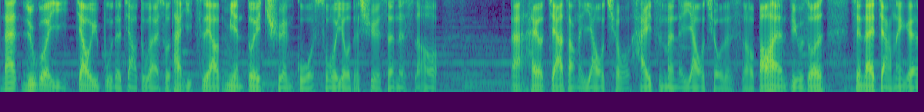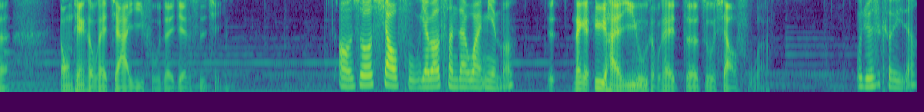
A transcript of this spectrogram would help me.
那如果以教育部的角度来说，他一次要面对全国所有的学生的时候，那还有家长的要求、孩子们的要求的时候，包含比如说现在讲那个冬天可不可以加衣服这件事情。哦，说校服要不要穿在外面吗？就那个御寒衣物可不可以遮住校服啊？我觉得是可以的。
